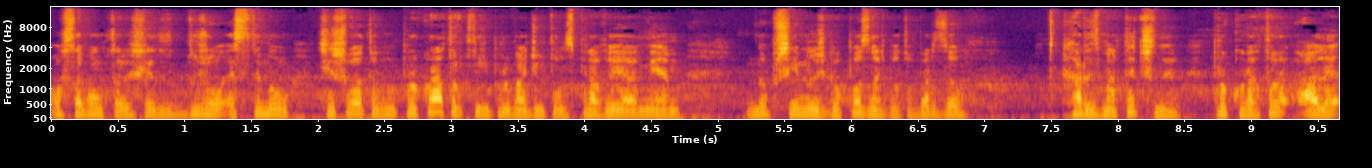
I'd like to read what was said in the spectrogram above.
osobą, która się dużą estymą cieszyła, to był prokurator, który prowadził tą sprawę. Ja miałem no, przyjemność go poznać, bo to bardzo charyzmatyczny prokurator, ale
